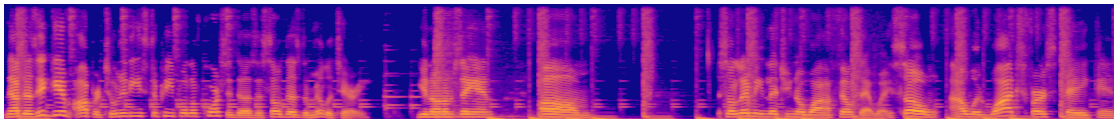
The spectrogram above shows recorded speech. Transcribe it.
Now, does it give opportunities to people? Of course it does, and so does the military. You know what I'm saying? Um, so let me let you know why I felt that way. So I would watch First Take and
